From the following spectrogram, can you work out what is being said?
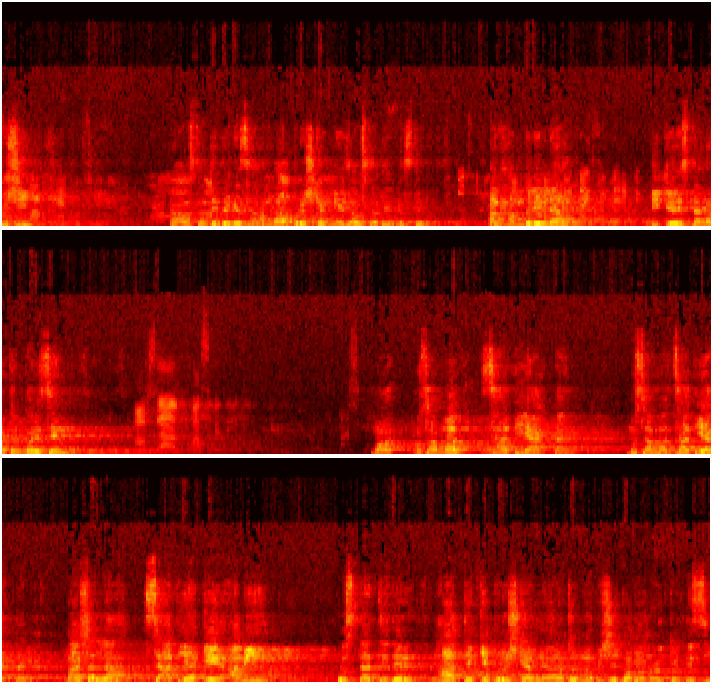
খুশি। হ্যাঁ ওস্তাদিদেরকে সালাম দাও, পুরস্কার নিয়ে যাও ওস্তাদের কাছ থেকে। আলহামদুলিল্লাহ, দ্বিতীয় স্থান অর্জন করেছেন মুসাম্মদ সাদিয়া আক্তার। মুসাম্মদ সাদিয়া আক্তার। মাশাল্লাহ সাদিয়াকে আমি উস্তাদজিদের হাত থেকে পুরস্কার নেওয়ার জন্য বিশেষভাবে অনুরোধ করতেছি।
